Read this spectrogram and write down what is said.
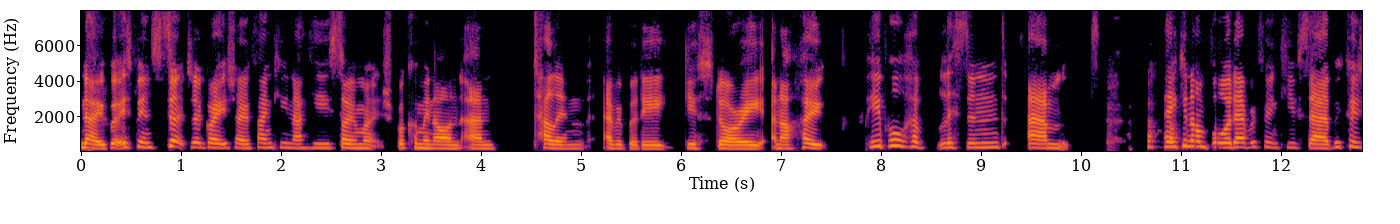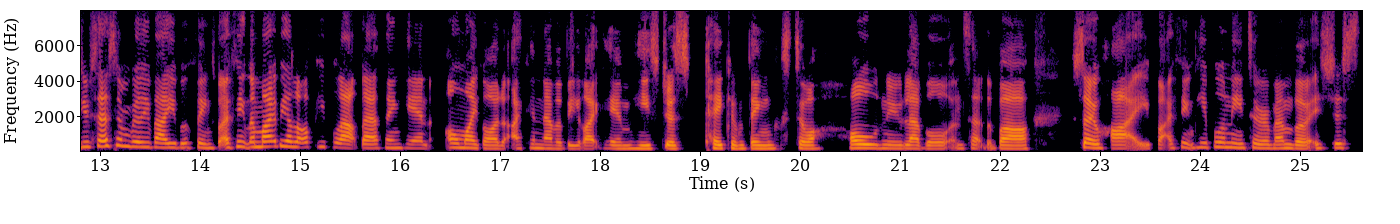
no, but it's been such a great show. Thank you, Naqi, so much for coming on and telling everybody your story. And I hope people have listened, um, taken on board everything you've said because you've said some really valuable things. But I think there might be a lot of people out there thinking, "Oh my god, I can never be like him. He's just taken things to a whole new level and set the bar so high. But I think people need to remember it's just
